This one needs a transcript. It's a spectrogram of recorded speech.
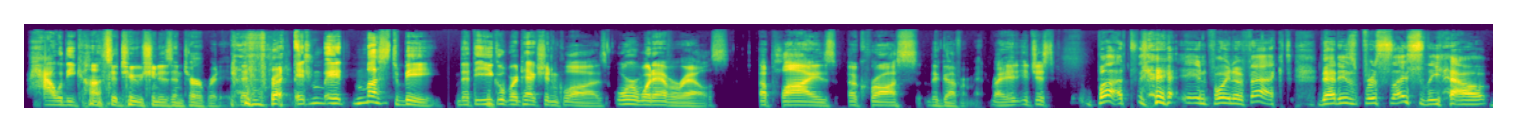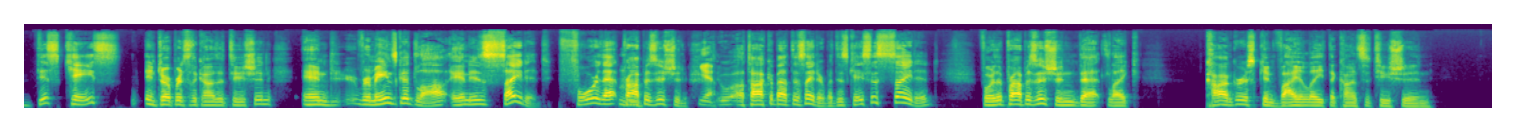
how the Constitution is interpreted. Right. it, it must be that the equal protection clause or whatever else applies across the government, right? It, it just, But in point of fact, that is precisely how this case interprets the Constitution and remains good law and is cited for that Mhm. proposition. Yeah. I'll talk about this later, but this case is cited for the proposition that like Congress can violate the Constitution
